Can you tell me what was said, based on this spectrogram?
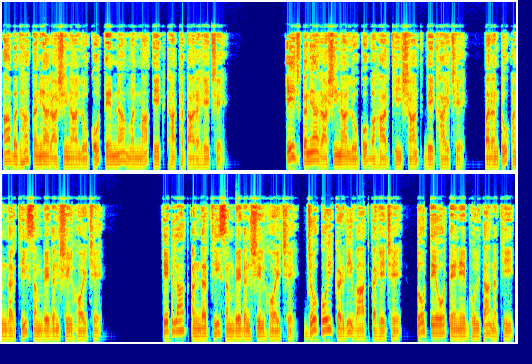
આ બધા કન્યા રાશિના લોકો તેમના મનમાં એકઠા થતા રહે છે. એ જ કન્યા રાશિના લોકો બહારથી શાંત દેખાય છે, પરંતુ અંદરથી સંવેદનશીલ હોય છે. કેટલાક અંદરથી સંવેદનશીલ હોય છે. જો કોઈ કડવી વાત કહે છે, તો તેઓ તેને ભૂલતા નથી,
